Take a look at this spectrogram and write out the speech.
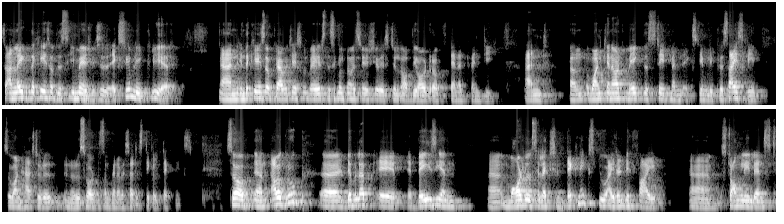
So unlike the case of this image, which is extremely clear, and in the case of gravitational waves, the signal to noise ratio is still of the order of 10 at 20. And um, one cannot make this statement extremely precisely. So one has to you know, resort to some kind of statistical techniques. So um, our group uh, developed a, a Bayesian uh, model selection techniques to identify um, strongly lensed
